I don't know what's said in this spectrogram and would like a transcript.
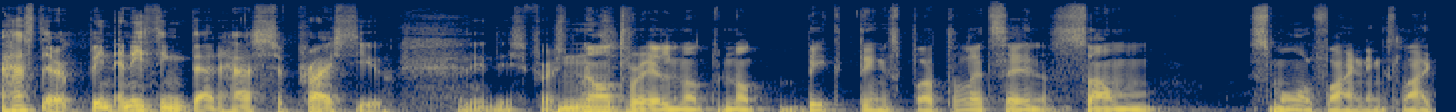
has there been anything that has surprised you in these first months? Not really, not not big things, but let's say some small findings like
